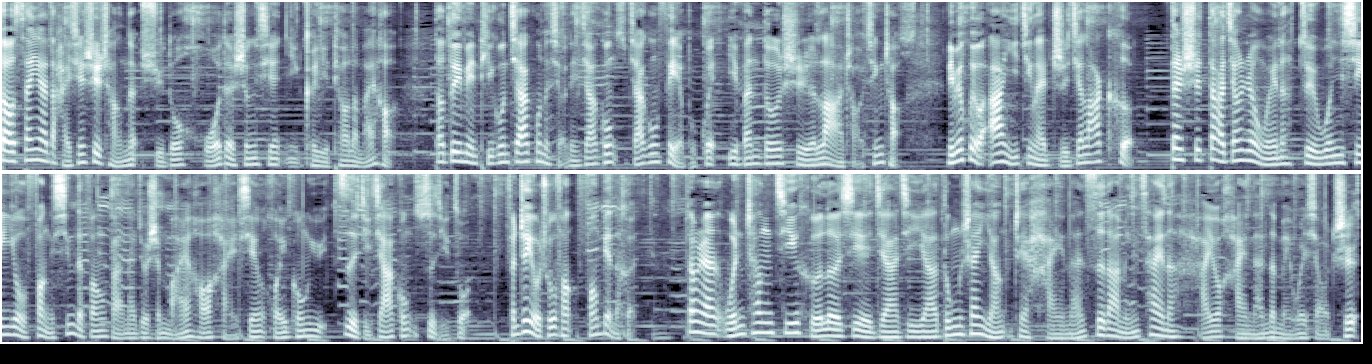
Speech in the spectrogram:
到三亚的海鲜市场呢，许多活的生鲜你可以挑了买好，到对面提供加工的小店加工，加工费也不贵，一般都是辣炒、清炒，里面会有阿姨进来直接拉客。但是大江认为呢，最温馨又放心的方法，那就是买好海鲜回公寓自己加工自己做，反正有厨房，方便的很。当然，文昌鸡、和乐蟹、加鸡鸭、东山羊这海南四大名菜呢，还有海南的美味小吃，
